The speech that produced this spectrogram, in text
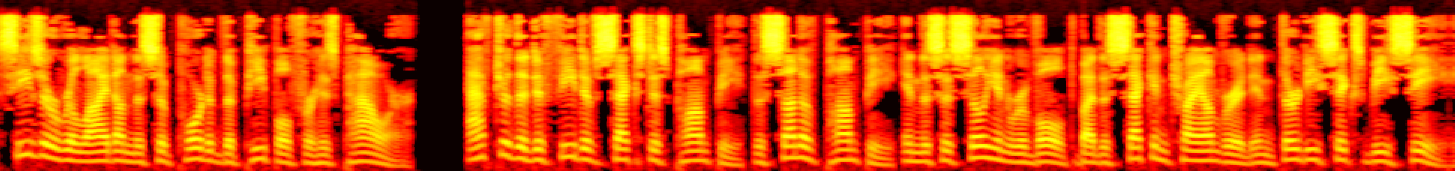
Caesar relied on the support of the people for his power. After the defeat of Sextus Pompey, the son of Pompey in the Sicilian revolt by the Second Triumvirate in 36 BC,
